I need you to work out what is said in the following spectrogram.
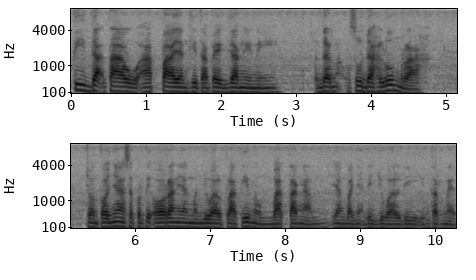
tidak tahu apa yang kita pegang ini dan sudah lumrah Contohnya seperti orang yang menjual platinum batangan yang banyak dijual di internet.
